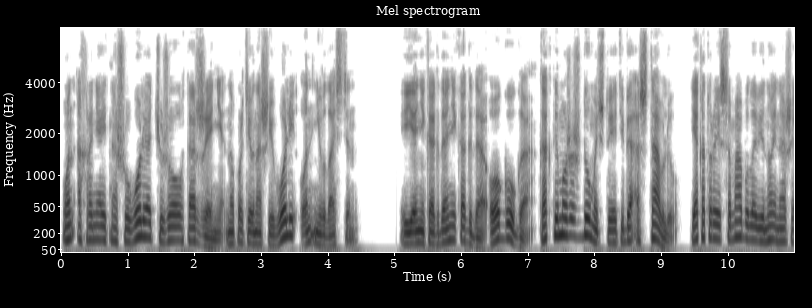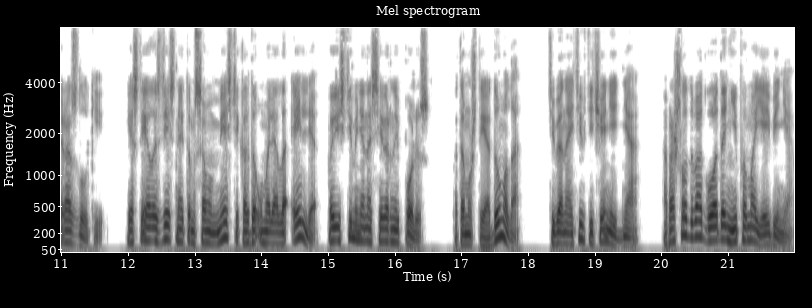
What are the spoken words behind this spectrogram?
Он охраняет нашу волю от чужого вторжения, но против нашей воли он не властен. И я никогда-никогда, о, Гуга, как ты можешь думать, что я тебя оставлю? Я, которая сама была виной нашей разлуки. Я стояла здесь, на этом самом месте, когда умоляла Элли повести меня на Северный полюс, потому что я думала тебя найти в течение дня, а прошло два года не по моей вине.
